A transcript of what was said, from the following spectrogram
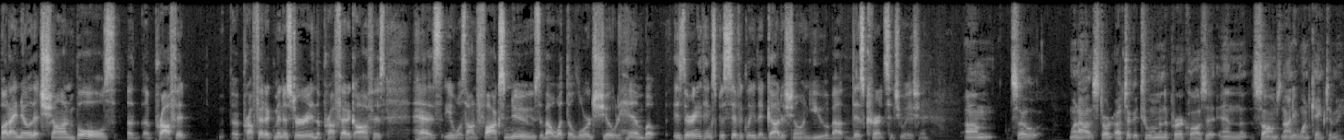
But I know that Shawn Bolz, a, a prophet, a prophetic minister in the prophetic office, has it was on Fox News about what the Lord showed him. But is there anything specifically that God has shown you about this current situation? Um, so when I started, I took it to him in the prayer closet, and Psalms 91 came to me,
